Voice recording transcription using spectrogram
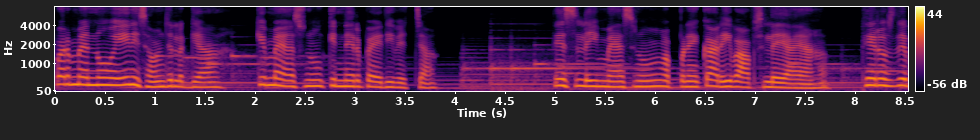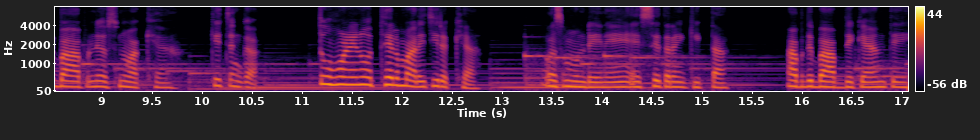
ਪਰ ਮੈਨੂੰ ਇਹ ਨਹੀਂ ਸਮਝ ਲੱਗਿਆ ਕਿ ਮੈਂ ਇਸ ਨੂੰ ਕਿੰਨੇ ਰੁਪਏ ਦੀ ਵੇਚਾਂ। ਇਸ ਲਈ ਮੈਂ ਇਸ ਨੂੰ ਆਪਣੇ ਘਰ ਹੀ ਵਾਪਸ ਲੈ ਆਇਆ ਹਾਂ। ਫਿਰ ਉਸਦੇ ਬਾਪ ਨੇ ਉਸ ਨੂੰ ਆਖਿਆ ਕਿ ਚੰਗਾ, ਤੂੰ ਹੁਣ ਇਹਨੂੰ ਉੱਥੇ ਅਲਮਾਰੀ 'ਚ ਹੀ ਰੱਖਿਆ। ਉਸ ਮੁੰਡੇ ਨੇ ਇਸੇ ਤਰ੍ਹਾਂ ਹੀ ਕੀਤਾ। ਆਪਦੇ ਬਾਪ ਦੇ ਕਹਿਣ ਤੇ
